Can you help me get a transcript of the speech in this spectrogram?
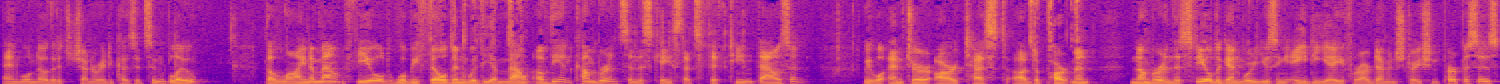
and we'll know that it's generated because it's in blue. The line amount field will be filled in with the amount of the encumbrance. In this case, that's 15,000. We will enter our test uh, department number in this field. Again, we're using ADA for our demonstration purposes.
